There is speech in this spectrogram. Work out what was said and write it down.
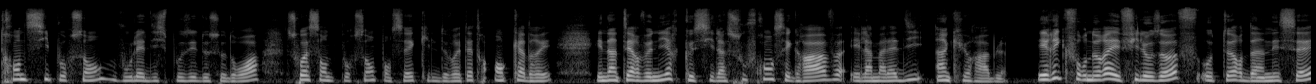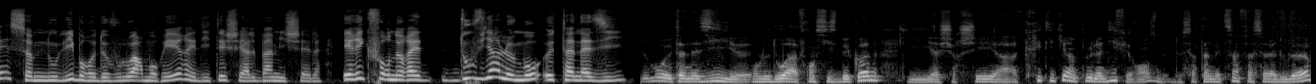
36% voulaient disposer de ce droit, 60% pensaient qu'il devrait être encadré et n'intervenir que si la souffrance est grave et la maladie incurable. Éric Fourneret est philosophe, auteur d'un essai Sommes-nous libres de vouloir mourir édité chez Albin Michel. Éric Fourneret, d'où vient le mot euthanasie? Le mot euthanasie, euh, on le doit à Francis Bacon, qui a cherché à critiquer un peu l'indifférence de, certains médecins face à la douleur.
